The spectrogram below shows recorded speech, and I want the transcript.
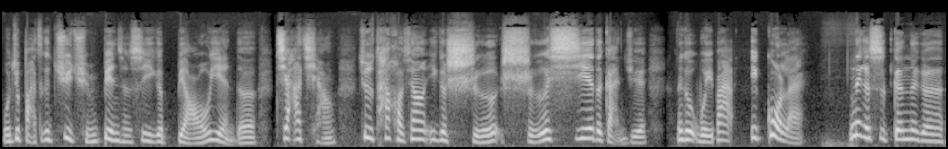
我就把这个剧裙变成是一个表演的加强，就是它好像一个蛇蛇蝎的感觉，那个尾巴一过来。那个是跟那个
